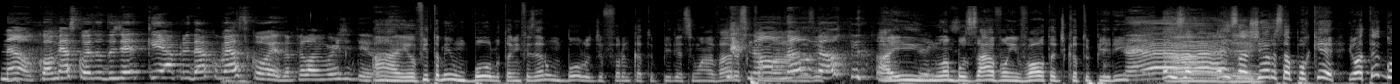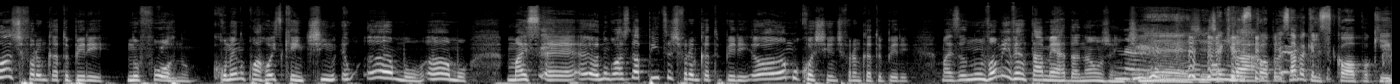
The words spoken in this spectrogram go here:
Não, não, come as coisas do jeito que aprender a comer as coisas, pelo amor de Deus. Ah, eu vi também um bolo também. Fizeram um bolo de frango catupiry, assim, uma, várias não, camadas. não, né? não, não. Aí lambuzavam em volta de catupiry. é, exa- é exagero, sabe por quê? Eu até gosto de frango catupiry no forno. Comendo com arroz quentinho. Eu amo, amo. Mas é, eu não gosto da pizza de frango catupiry. Eu amo coxinha de frango catupiry. Mas eu não vamos inventar merda, não, gente. É, gente, Não aqueles copos, sabe aqueles copos que,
